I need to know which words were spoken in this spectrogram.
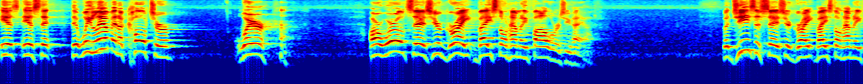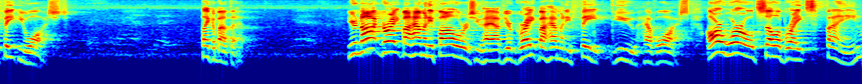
is, is that, that we live in a culture where our world says you're great based on how many followers you have. But Jesus says you're great based on how many feet you washed. Think about that. You're not great by how many followers you have, you're great by how many feet you have washed. Our world celebrates fame,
